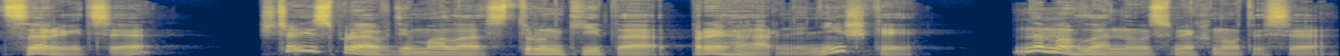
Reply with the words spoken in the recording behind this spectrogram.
Цариця, що і справді мала стрункі та пригарні ніжки, не могла не усміхнутися,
